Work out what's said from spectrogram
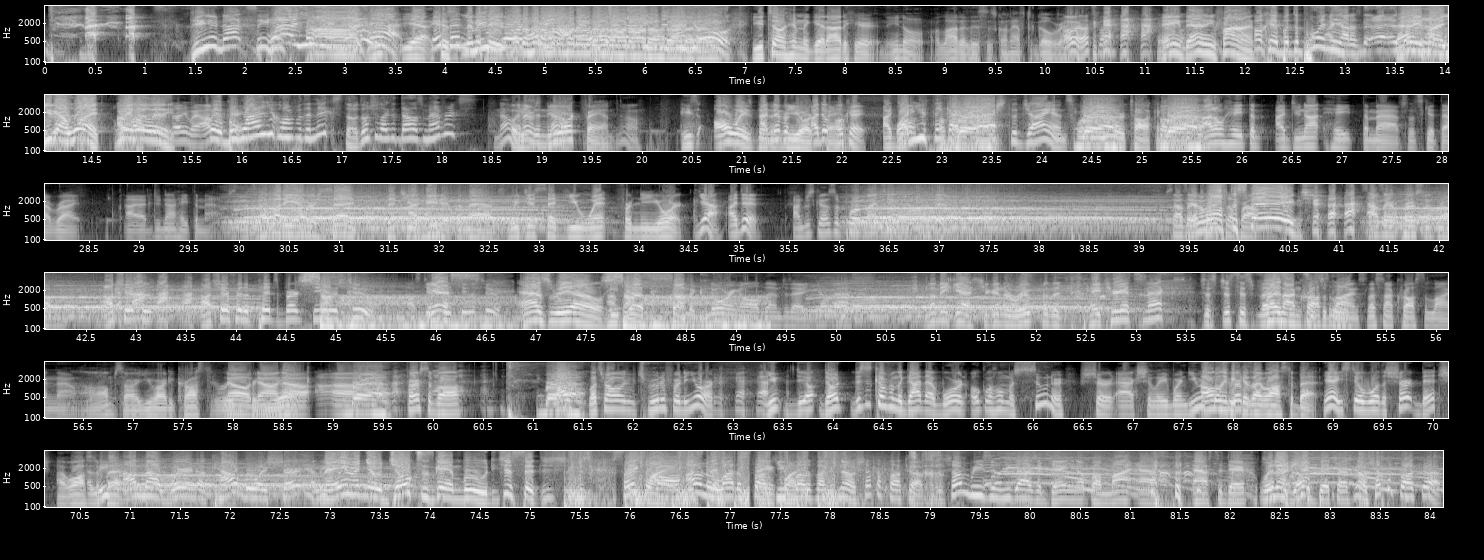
Do you not see? Him? Why his are you fucking in Uh, hat? yeah, because let me New tell you. Hold on, hold on, hold on, hold on, hold on, hold on, hold on, It's not hold on, hold on. You tell him to get out of here. You know, a lot of this is gonna have to go, right? Oh, that's fine. ain't that ain't fine. Okay, but the point I is gotta- uh, That no, ain't no, no. fine. You got what? Wait, I wait, wait, anyway. I'm wait. But why are you going for the Knicks though? Don't you like the Dallas Mavericks? No, he's never- a New. York fan. No. He's always been I never- a New York I don't- fan. okay, I Why do you think okay. I crashed the Giants when Bruh. you were talking Folks, about? I don't hate the. I do not hate the Mavs. Let's get that right. I do not hate the Mavs. Nobody ever said that you hated the Mavs. We just said you went for New York. Yeah, I did. I'm just gonna support my team. That's it. Sounds like Get a him off the problem. stage. Sounds like a personal problem. I'll cheer for. I'll cheer for the Pittsburgh Steelers too. I'll steer yes. for the Steelers too. Asriel, he Suck. does I'm ignoring all of them today. Yo ass. Let me guess. You're gonna root for the Patriots next? Just, just his Let's presence not cross the a lines. Let's not cross the line now. Oh, I'm sorry. You've already crossed it. rooting No, for no, New no. Uh, first of all, why- what's wrong with rooting for New York? You don't, don't. This is coming from the guy that wore an Oklahoma Sooner shirt. Actually, when you were Only supposed to because I lost a bet. yeah, you still wore the shirt, bitch. I lost At a least bet. I'm not wearing a cowboy shirt. At Man, even your jokes is getting booed. You just sit, just, just stay First of all, quiet. I don't know why the fuck you quiet. motherfuckers. No, shut the fuck up. For some reason, you guys are ganging up on my ass, ass today. We're not- your bitch ass. No, shut the fuck up.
